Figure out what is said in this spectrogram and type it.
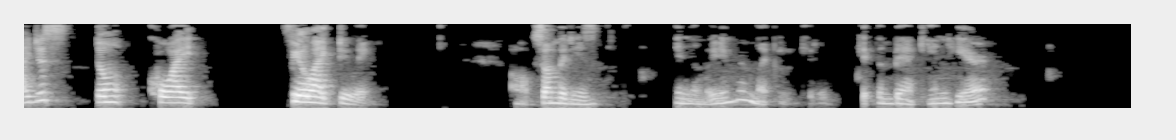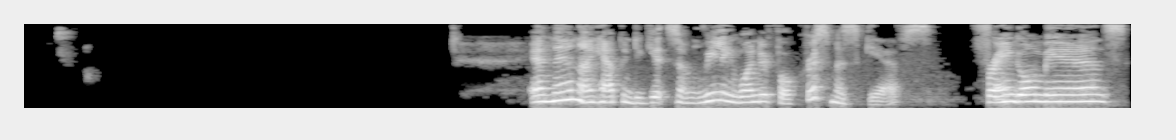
I just don't quite feel like doing. Oh, somebody's in the waiting room. Let me get, get them back in here. And then I happened to get some really wonderful Christmas gifts. Frango mints,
